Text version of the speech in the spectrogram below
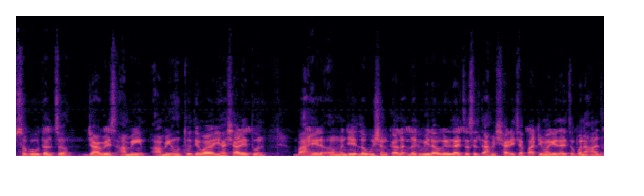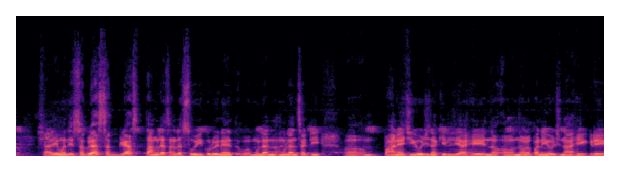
सभोवतालचं. ज्यावेळेस आम्ही आम्ही होतो तेव्हा ह्या शाळेतून बाहेर म्हणजे लघुशंकाला लघवीला वगैरे जायचं असेल तर आम्ही शाळेच्या पाठीमागे जायचो. पण आज शाळेमध्ये सगळ्या सगळ्या चांगल्या चांगल्या सोयी करून आहेत. मुलां मुलांसाठी पाण्याची योजना केलेली आहे. न नळपाणी योजना आहे इकडे.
